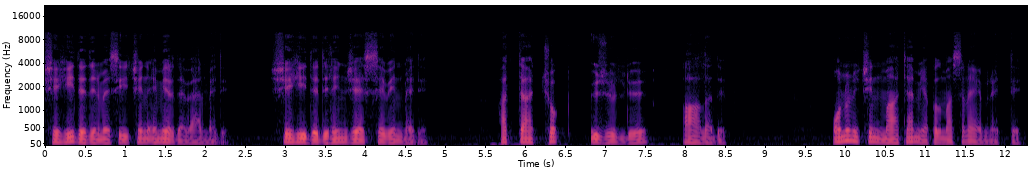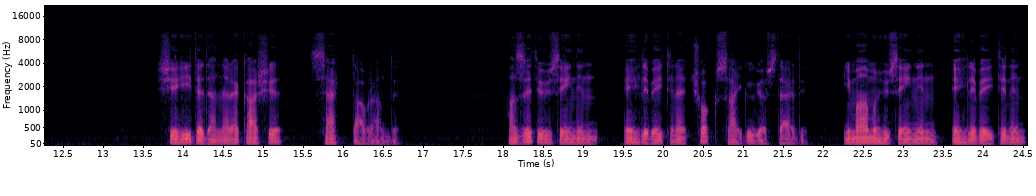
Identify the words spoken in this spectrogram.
Şehit edilmesi için emir de vermedi. Şehit edilince sevinmedi. Hatta çok üzüldü, ağladı. Onun için matem yapılmasını emretti. Şehit edenlere karşı sert davrandı. Hazreti Hüseyin'in ehli beytine çok saygı gösterdi. İmamı Hüseyin'in ehli beytinin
